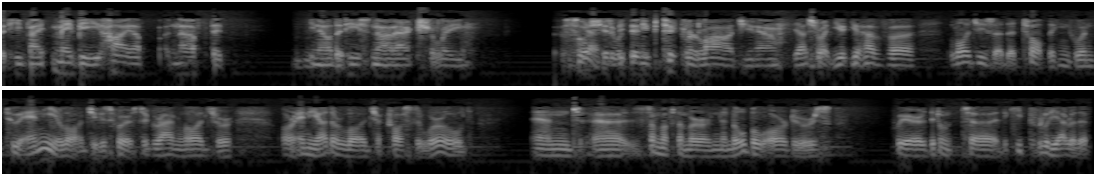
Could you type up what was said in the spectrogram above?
that he might may be high up enough that you know that he's not actually associated Yes. with any particular lodge. You know. That's right. You, you have uh, lodges at the top that can go into any lodges, where it's the Grand Lodge or, or any other lodge across the world. And uh, some of them are in the noble orders, where they don't, uh, they keep really out of the,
